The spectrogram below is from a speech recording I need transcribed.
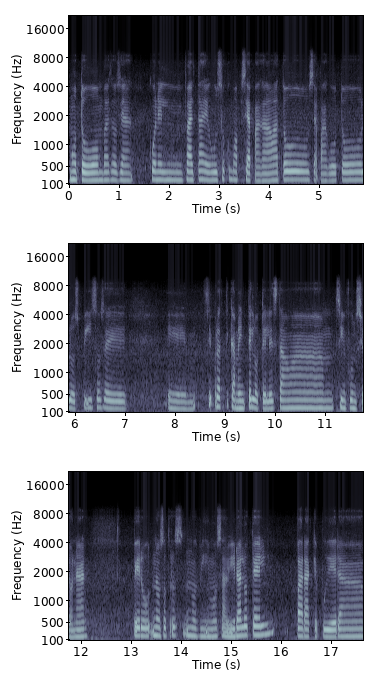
motobombas, o sea, con el falta de uso como se apagaba todo, se apagó todos los pisos, se eh, sí, prácticamente el hotel estaba mm, sin funcionar, pero nosotros nos vinimos a vivir al hotel para que pudiera,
